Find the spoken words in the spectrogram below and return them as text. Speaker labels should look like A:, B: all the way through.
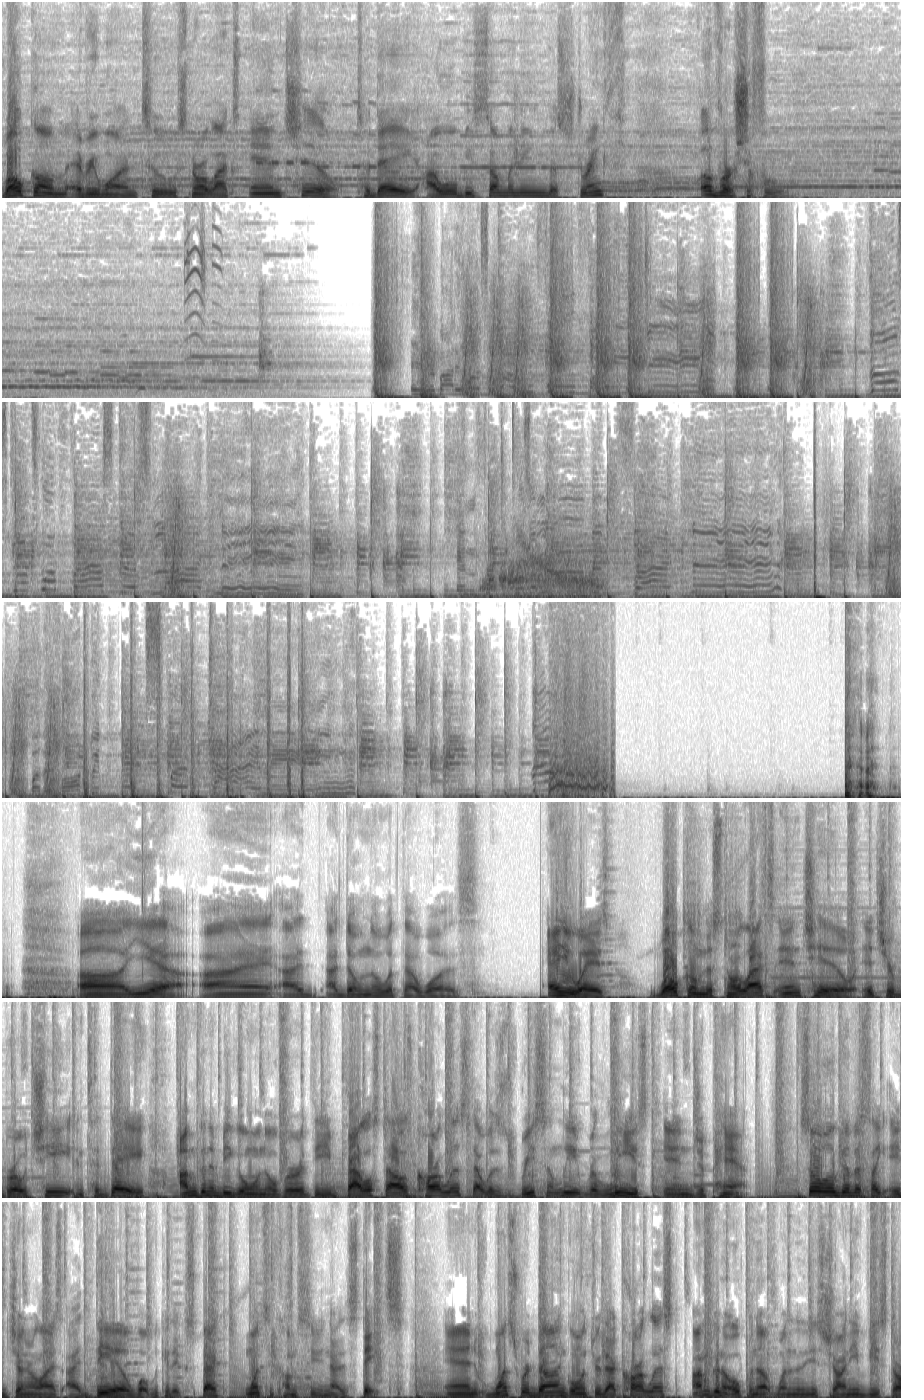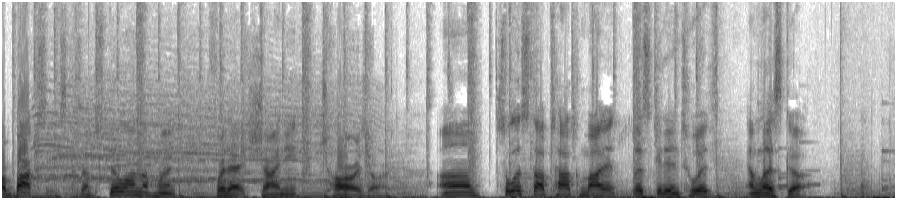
A: Welcome everyone to Snorlax and Chill. Today I will be summoning the strength of Urshifu. uh, yeah, I, I, I don't know what that was. Anyways, welcome to Snorlax and Chill. It's your bro Chi, and today I'm gonna be going over the Battle Styles card list that was recently released in Japan. So it'll give us like a generalized idea of what we could expect once it comes to the United States. And once we're done going through that card list, I'm gonna open up one of these shiny V-Star boxes because I'm still on the hunt for that shiny Charizard. Um, so let's stop talking about it, let's get into it, and let's go.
